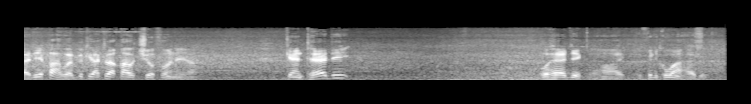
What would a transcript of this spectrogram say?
هذه قهوة بكري ترى قهوة تشوفوني ها؟ كانت هذه وهذيك. هاي في الكوان هذيك.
